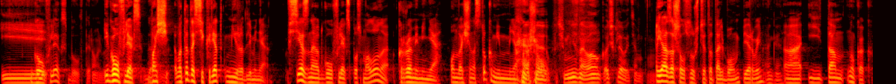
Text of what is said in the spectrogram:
и... Go Flex был в первом альбоме. И Go Flex. Вообще, вот это секрет мира для меня. Все знают Go Flex Пост Малона, кроме меня. Он вообще настолько мимо меня прошел. Почему? Не знаю, он очень клевая тема. Я зашел слушать этот альбом первый, а, и там, ну как,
